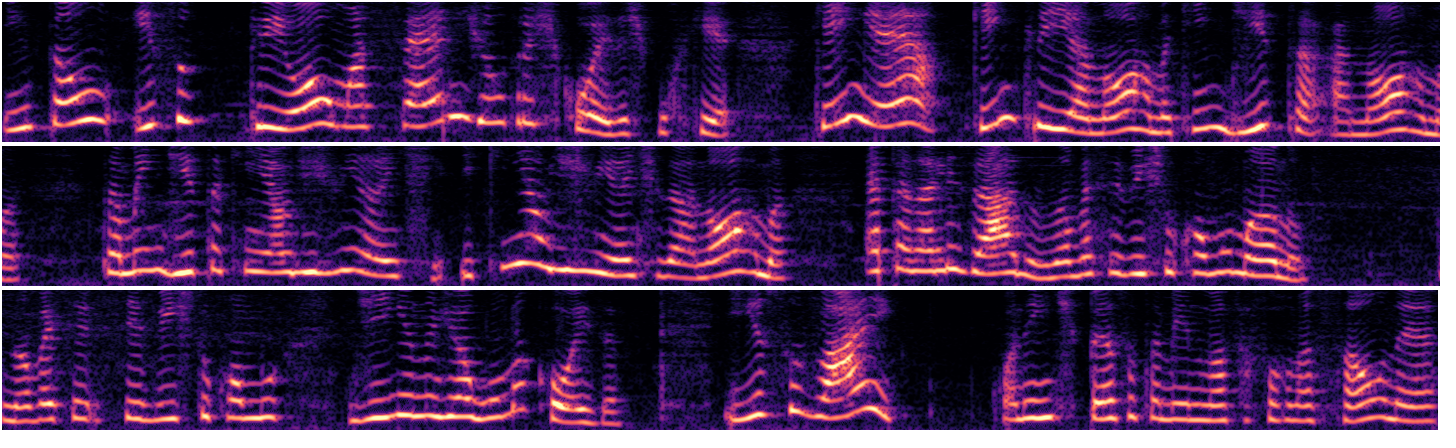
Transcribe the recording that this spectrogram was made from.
Então, isso criou uma série de outras coisas, porque quem é, quem cria a norma, quem dita a norma, também dita quem é o desviante. E quem é o desviante da norma é penalizado, não vai ser visto como humano, não vai ser, ser visto como digno de alguma coisa. E isso vai, quando a gente pensa também na nossa formação, né,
